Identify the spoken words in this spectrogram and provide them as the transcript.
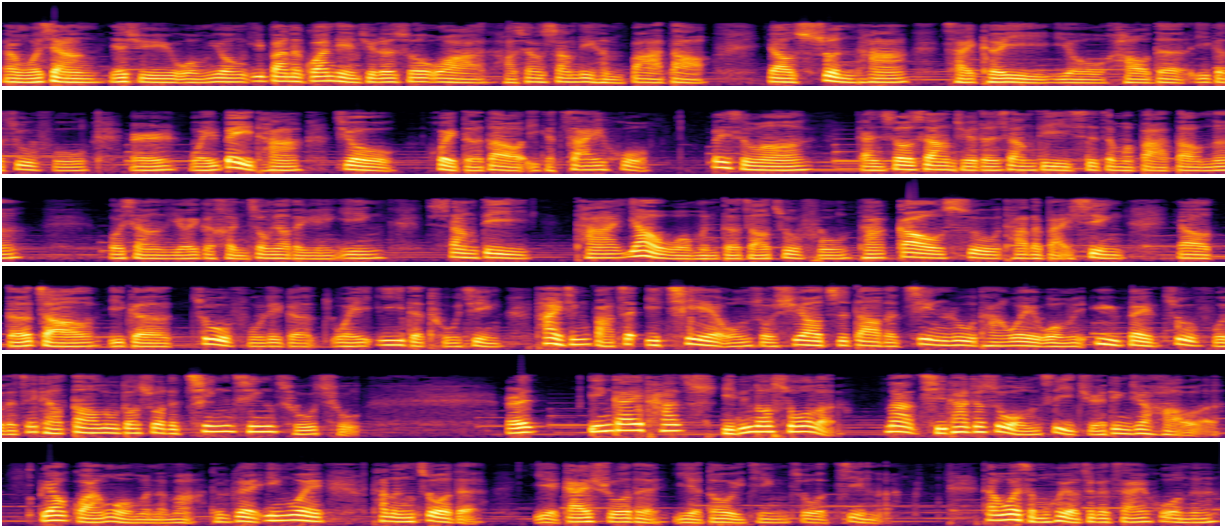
但我想，也许我们用一般的观点觉得说，哇，好像上帝很霸道，要顺他才可以有好的一个祝福，而违背他就会得到一个灾祸。为什么感受上觉得上帝是这么霸道呢？我想有一个很重要的原因，上帝。他要我们得着祝福，他告诉他的百姓要得着一个祝福的一个唯一的途径。他已经把这一切我们所需要知道的，进入他为我们预备祝福的这条道路，都说得清清楚楚。而应该他已经都说了，那其他就是我们自己决定就好了，不要管我们了嘛，对不对？因为他能做的。也该说的也都已经做尽了，但为什么会有这个灾祸呢？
